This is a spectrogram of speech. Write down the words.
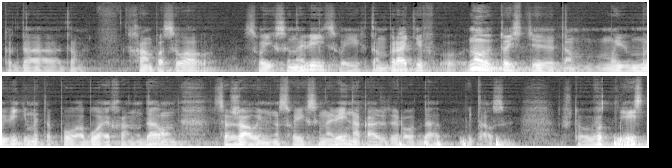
когда там хан посылал своих сыновей, своих там братьев. Ну, то есть э, там мы, мы видим это по Абуай хану, да, он сажал именно своих сыновей на каждый род, да, пытался. Что вот есть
